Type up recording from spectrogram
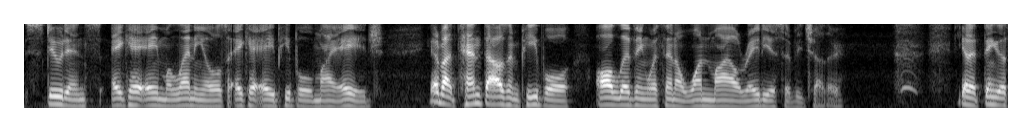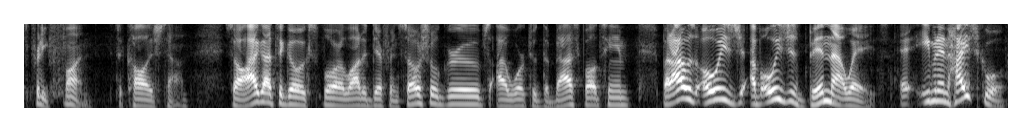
students, aka millennials, aka people my age. You got about ten thousand people all living within a one mile radius of each other. you got to think that's pretty fun. It's a college town. So I got to go explore a lot of different social groups. I worked with the basketball team, but I was always I've always just been that way. Even in high school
